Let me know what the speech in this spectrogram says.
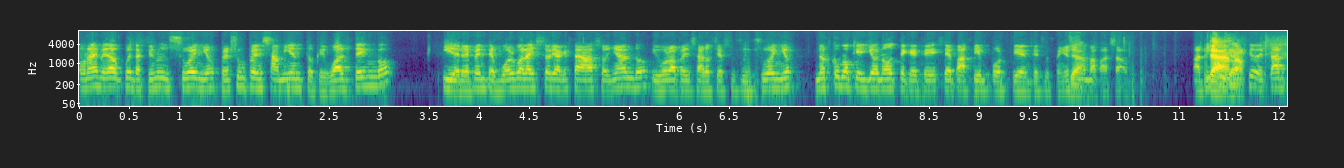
una vez me he dado cuenta que tiene un sueño, pero es un pensamiento que igual tengo y de repente vuelvo a la historia que estaba soñando y vuelvo a pensar, hostia, eso es un sueño. No es como que yo note que te sepa 100% que es un sueño, eso Ya. no me ha pasado. A ti Ya, sí te no. ha de estar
